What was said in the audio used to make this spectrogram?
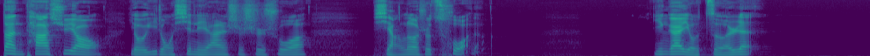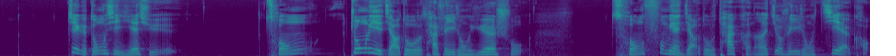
但他需要有一种心理暗示，是说享乐是错的，应该有责任。这个东西也许从中立的角度，它是一种约束；从负面角度，它可能就是一种借口。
